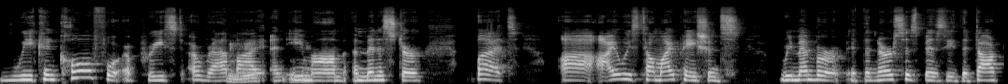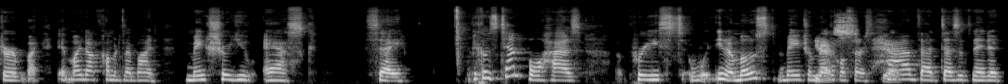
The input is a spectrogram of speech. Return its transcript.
we can call for a priest, a rabbi, mm-hmm. an mm-hmm. imam, a minister. But uh, I always tell my patients remember if the nurse is busy, the doctor, but it might not come into their mind. Make sure you ask, say, because Temple has a priest, you know, most major yes. medical centers have yeah. that designated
